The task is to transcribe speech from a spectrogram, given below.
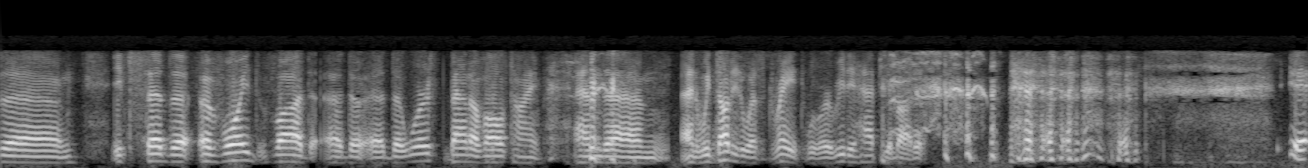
uh, it said uh, avoid VOD, uh, the uh, the worst band of all time, and um, and we thought it was great. We were really happy about it. it,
